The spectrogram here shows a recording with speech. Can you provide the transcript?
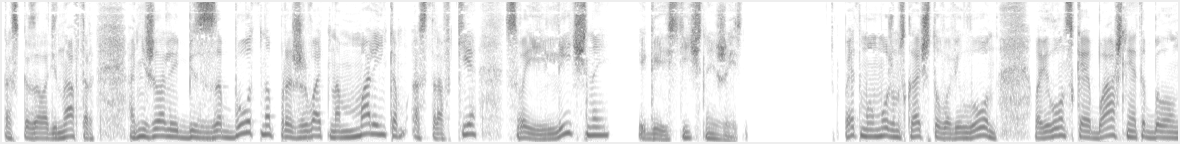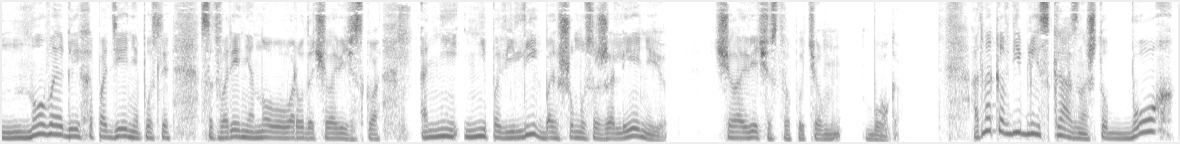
Как сказал один автор, они желали беззаботно проживать на маленьком островке своей личной эгоистичной жизни. Поэтому мы можем сказать, что Вавилон, Вавилонская башня, это было новое грехопадение после сотворения нового рода человеческого. Они не повели, к большому сожалению, человечество путем Бога. Однако в Библии сказано, что Бог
